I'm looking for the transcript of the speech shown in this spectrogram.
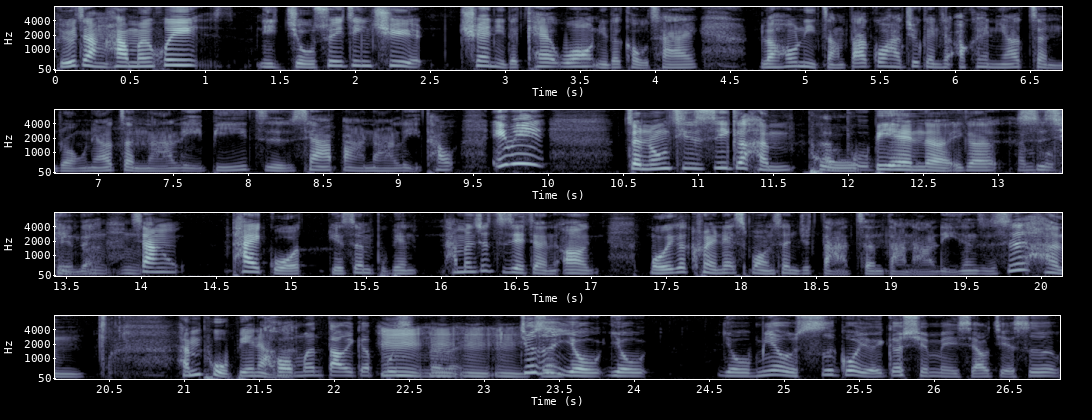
比如讲他们会，你九岁进去劝你的 catwalk、你的口才，然后你长大过后他就跟你讲，OK，你要整容，你要整哪里，鼻子、下巴哪里，他因为整容其实是一个很普遍。遍的一个事情的，嗯嗯。像泰国也是很普遍，他们就直接讲哦，某一个 clinic sponsor 你就打针打哪里，这样子是很很普遍的。common 到一个不嗯行的人，嗯嗯嗯，就是有有有没有试过有一个选美小姐是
